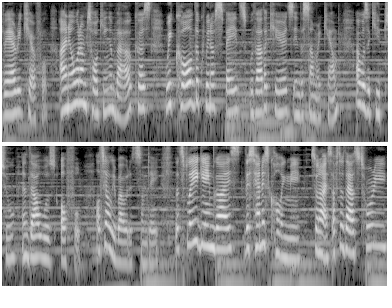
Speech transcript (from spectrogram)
very careful. I know what I'm talking about because we called the Queen of Spades with other kids in the summer camp. I was a kid too, and that was awful. I'll tell you about it someday. Let's play a game, guys. This hand is calling me. So nice. After that story,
